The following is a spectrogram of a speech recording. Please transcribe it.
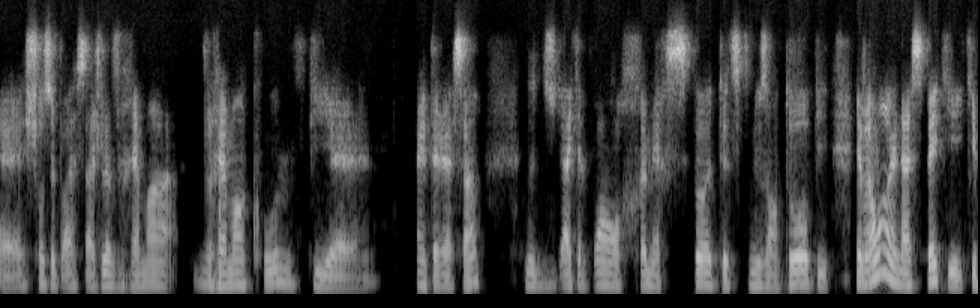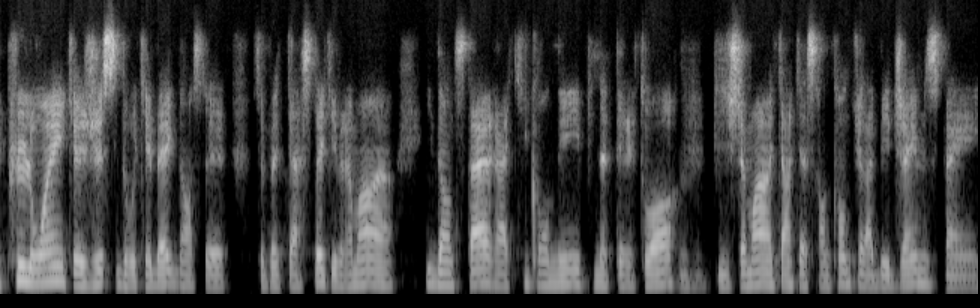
euh, je trouve ce passage-là vraiment, vraiment cool, puis euh, intéressant. du- à quel point on ne remercie pas tout ce qui nous entoure. Puis il y a vraiment un aspect qui est, qui est plus loin que juste Hydro-Québec dans ce, ce podcast-là, qui est vraiment identitaire à qui qu'on est, puis notre territoire. Mhm. Puis justement, quand elle se rend compte que la baie James, ben,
